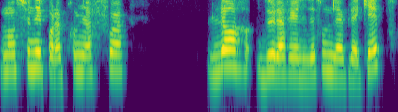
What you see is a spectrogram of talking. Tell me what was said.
mentionnés pour la première fois lors de la réalisation de la plaquette.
